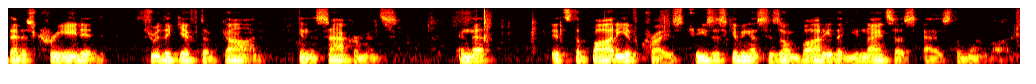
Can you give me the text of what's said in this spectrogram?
that is created through the gift of God in the sacraments and that it's the body of Christ, Jesus giving us his own body that unites us as the one body.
